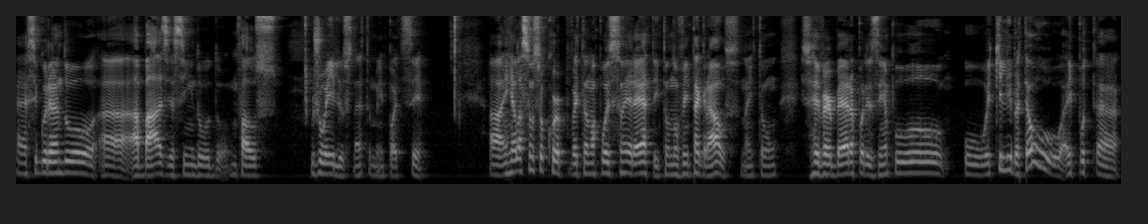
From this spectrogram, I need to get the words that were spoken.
é, segurando a, a base, assim, do, do, os, os joelhos, né, também pode ser. Ah, em relação ao seu corpo, vai ter uma posição ereta, então 90 graus, né? Então, isso reverbera, por exemplo, o, o equilíbrio. Até o, a, a,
